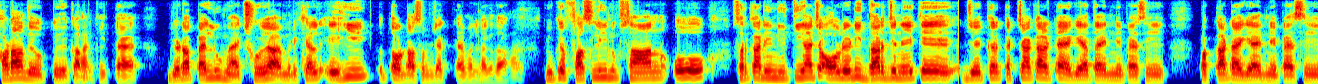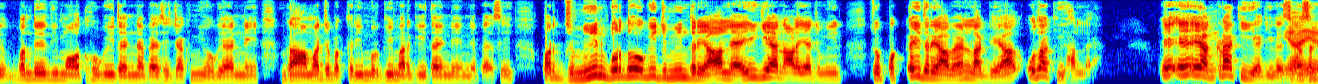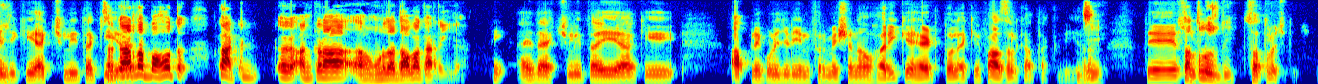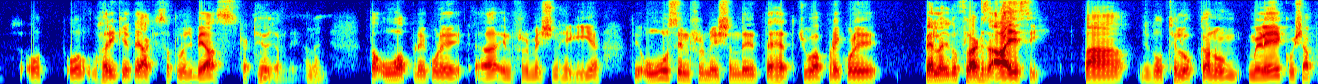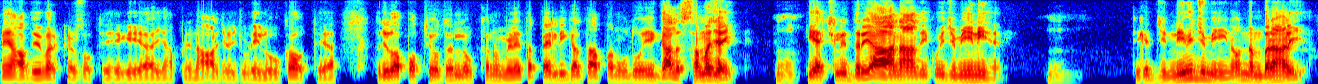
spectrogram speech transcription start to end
ਹੜ੍ਹਾਂ ਦੇ ਉੱਤੇ ਕੰਮ। ਕੀਤਾ ਹੈ ਜਿਹੜਾ ਪਹਿਲੂ ਮੈਚ ਹੋਇਆ ਮੇਰੇ ਖਿਆਲ ਇਹੀ ਤੁਹਾਡਾ ਸਬਜੈਕਟ ਹੈ ਮੈਨੂੰ ਲੱਗਦਾ। ਕਿਉਂਕਿ ਫਸਲੀ ਨੁਕਸਾਨ ਉਹ ਸਰਕਾਰੀ ਨੀਤੀਆਂ 'ਚ ਆਲਰੇਡੀ ਦਰਜ ਨੇ ਕਿ ਜੇਕਰ ਕੱਚਾ ਘਰ ਢਹਿ ਗਿਆ ਤਾਂ ਇੰਨੇ ਪੈਸੇ ਪੱਕਾ ਢਹਿ ਗਿਆ ਇੰਨੇ ਪੈਸੇ ਬੰਦੇ ਦੀ ਮੌਤ ਹੋ ਗਈ ਤਾਂ ਇੰਨੇ ਪੈਸੇ ਜ਼ਖਮੀ ਹੋ ਗਿਆ ਇੰਨੇ ਗਾਂ ਮੱਝ ਬੱਕਰੀ ਮੁਰਗੀ ਮਰ ਗਈ ਤਾਂ ਇੰਨੇ ਇੰਨੇ ਪੈਸੇ। ਪਰ ਜ਼ਮੀਨ ਬੁਰਦ ਹੋ ਗਈ ਜ਼ਮੀਨ ਦਰਿਆ ਲੈ ਹੀ ਗਿਆ ਨਾਲੇ ਆ ਜ਼ਮੀਨ ਜੋ ਪੱਕਾ ਹੀ ਦਰਿਆ ਵਹਿਣ ਲੱਗ ਗਿਆ ਉਹਦਾ ਕੀ ਹੱਲ ਹੈ? ਇਹ ਇਹ ਇਹ ਅੰਕੜਾ ਕੀ ਹੈ ਜੀ ਇਹ ਵੈਸੇ ਅਸਲੀ? ਜੀ ਕਿ ਐਕਚੁਅਲੀ ਤਾਂ ਕੀ ਸਰਕਾਰ ਤਾਂ ਬਹੁਤ ਘੱਟ ਅੰਕੜਾ ਹੋਣ ਦਾ ਦਾਵਾ ਕਰ ਰਹੀ ਹੈ। ਨਹੀਂ, ਇਹਦਾ ਐਕਚੁਅਲੀ ਤਾਂ ਇਹ ਆ ਕਿ ਆਪਣੇ ਕੋਲੇ ਜਿਹੜੀ ਇਨਫੋਰਮੇਸ਼ਨ ਆ ਉਹ ਹਰੀਕੇ ਹੈਡ ਤੋਂ ਲੈ ਕੇ ਫਾਜ਼ਿਲਕਾ ਤੱਕ ਦੀ ਹੈ ਜੀ। ਤੇ ਸਤਲੁਜ ਦੀ। ਸਤਲੁਜ ਦੀ। ਉਹ ਉਹ ਹਰੀਕੇ ਤੇ ਆ ਕੇ ਸਤਲੁਜ ਬਿਆਸ ਇਕੱਠੇ ਹੋ ਜਾਂਦੇ ਹਨ। ਤਾਂ ਉਹ ਆਪਣੇ ਕੋਲੇ ਇਨਫੋਰਮੇਸ਼ਨ ਹੈਗੀ ਆ। ਤੇ ਉਸ ਇਨਫੋਰਮੇਸ਼ਨ ਦੇ ਤਹਿਤ ਜੋ ਆਪਣੇ ਕੋਲੇ ਪਹਿਲਾਂ ਜਦੋਂ ਫਲੱਡਸ ਆਏ ਸੀ ਤਾਂ ਜਦੋਂ ਉੱਥੇ ਲੋਕਾਂ ਨੂੰ ਮਿਲੇ ਕੁਝ ਆਪਣੇ ਆਪ ਦੇ ਵਰਕਰਸ ਉੱਥੇ ਹੈਗੇ ਆ ਜਾਂ ਆਪਣੇ ਨਾਲ ਜਿਹੜੇ ਜੁੜੇ ਲੋਕ ਆ ਉੱਥੇ ਆ ਤਾਂ ਜਦੋਂ ਆਪਾਂ ਉੱਥੇ ਉੱਥੇ ਲੋਕਾਂ ਨੂੰ ਮਿਲੇ ਤਾਂ ਪਹਿਲੀ ਗੱਲ ਤਾਂ ਆਪਾਂ ਨੂੰ ਉਦੋਂ ਇਹ ਗੱਲ ਸਮਝ ਆਈ। ਕਿ ਐਕਚੁਅਲੀ ਦਰਿਆ ਨਾਂ ਦੀ ਕੋਈ ਜ਼ਮੀਨ ਹੀ ਹੈ ਹੂੰ। ਠੀਕ ਹੈ ਜਿੰਨੀ ਵੀ ਜ਼ਮੀਨ ਆ ਉਹ ਨੰਬਰਾਂ ਵਾਲੀ ਆ।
